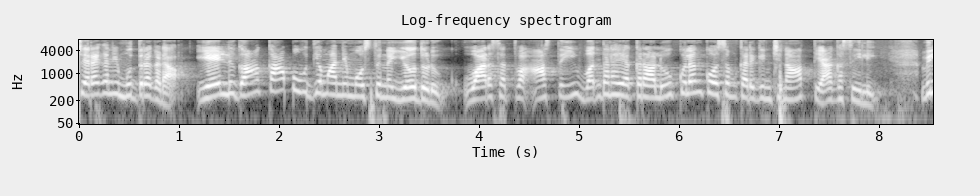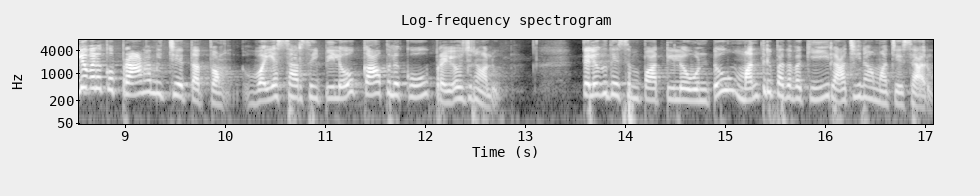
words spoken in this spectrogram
చెరగని ముద్రగడ. ఏళ్ళుగా కాపు ఉద్యమాన్ని మోస్తున్న యోధుడు. వారసత్వ ఆస్తి వందల ఎకరాలు కులం కోసం కరిగించిన త్యాగశీలి. విలువలకు ప్రాణమిచ్చే తత్వం వైఎస్ఆర్సీపీలో కాపులకు ప్రయోజనాలు. తెలుగుదేశం పార్టీలో ఉంటూ మంత్రి పదవికి రాజీనామా చేశారు.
